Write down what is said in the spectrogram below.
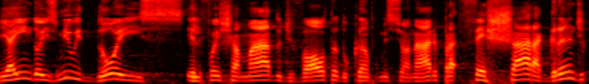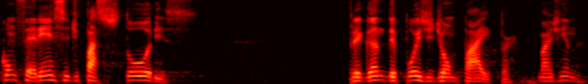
E aí, em 2002, ele foi chamado de volta do campo missionário para fechar a grande conferência de pastores, pregando depois de John Piper. Imagina.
